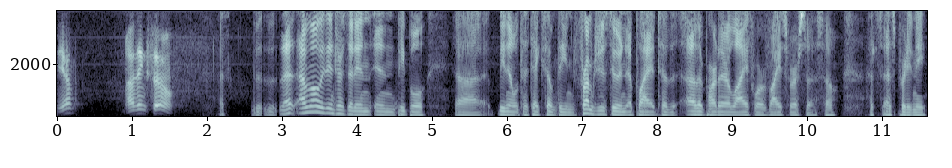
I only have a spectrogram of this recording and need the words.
Yeah, I think so. That's that, I'm always interested in in people uh, being able to take something from jiu-jitsu and apply it to the other part of their life or vice versa. So that's that's pretty neat.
